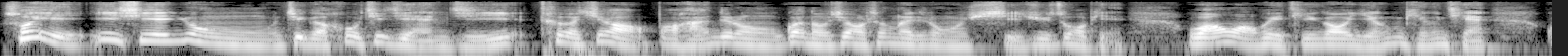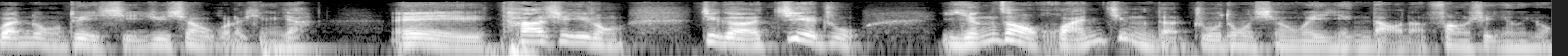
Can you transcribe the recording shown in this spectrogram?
所以，一些用这个后期剪辑、特效，包含这种罐头笑声的这种喜剧作品，往往会提高荧屏前观众对喜剧效果的评价。哎，它是一种这个借助营造环境的主动行为引导的方式应用。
